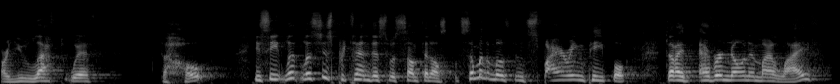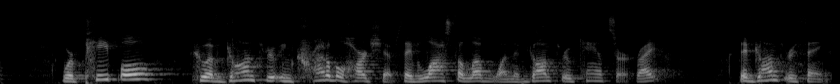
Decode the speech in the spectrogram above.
Are you left with the hope? You see, let, us just pretend this was something else. Some of the most inspiring people that I've ever known in my life were people who have gone through incredible hardships. They've lost a loved one, they've gone through cancer, right? They've gone through things.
